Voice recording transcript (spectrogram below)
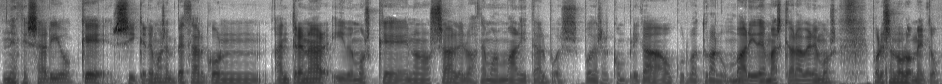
necesario que si queremos empezar con, a entrenar y vemos que no nos sale, lo hacemos mal y tal, pues puede ser complicado, curvatura lumbar y demás que ahora veremos, por eso no lo meto.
